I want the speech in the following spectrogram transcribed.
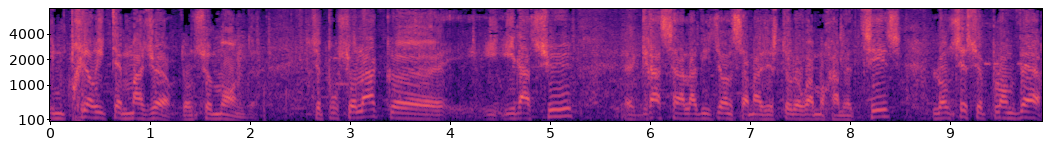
une priorité majeure dans ce monde. C'est pour cela qu'il a su, grâce à la vision de Sa Majesté le roi Mohamed VI, lancer ce plan vert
